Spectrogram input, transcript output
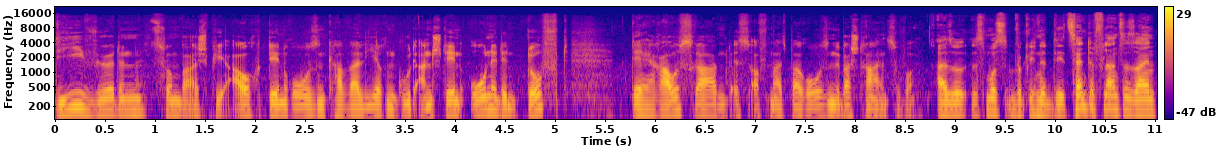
Die würden zum Beispiel auch den Rosenkavalieren gut anstehen, ohne den Duft, der herausragend ist, oftmals bei Rosen überstrahlen zu wollen. Also es muss wirklich eine dezente Pflanze sein,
